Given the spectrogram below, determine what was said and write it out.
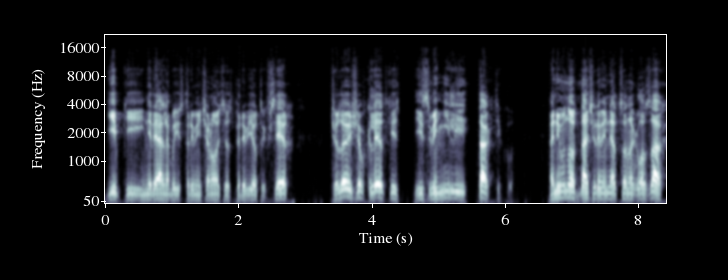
гибкий и нереально быстрый меченосец перебьет их всех, чудовища в клетке изменили тактику. Они вновь начали меняться на глазах,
